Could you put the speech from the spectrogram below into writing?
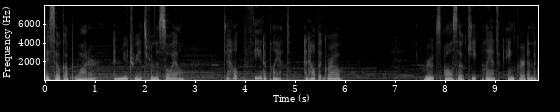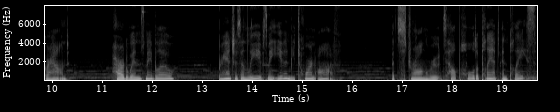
They soak up water and nutrients from the soil to help feed a plant and help it grow. Roots also keep plants anchored in the ground. Hard winds may blow, Branches and leaves may even be torn off, but strong roots help hold a plant in place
